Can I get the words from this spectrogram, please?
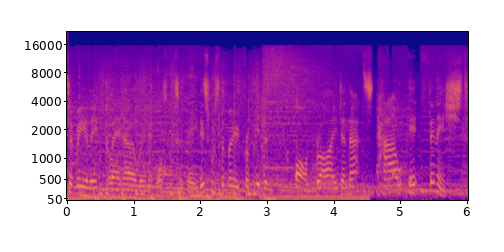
to reel in Glenn Irwin, it wasn't to be. This was the move from Iddon on Ryde, and that's how it finished.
